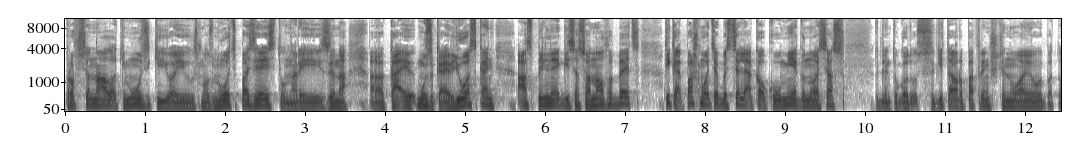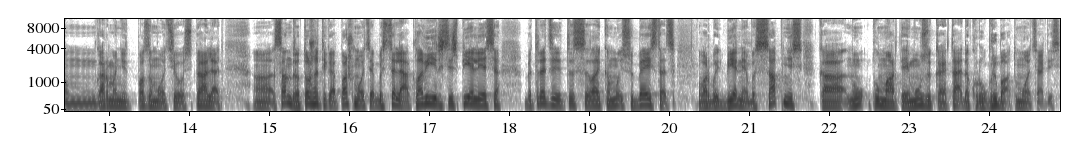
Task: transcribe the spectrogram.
profesionālāki mūziķi, jo jūs mūs noci pazīst un arī zina, kā mūzika ir joskaņa. Es pilnīgi esmu analfabēts. Tikai pašmocības ceļā kaut ko mēģinu es esmu studentu gados gitāru patrinšķinoju, potom garmani pazemocījos spēlēt. Sandra тоже tikai pašmocības ceļā klavīris spēlēja, bet redziet, tas laikam mūsu beigas tāds varbūt bērnības sapnis, ka, nu, tomēr tie mūzika ir tāda, kuru gribētu mocēties.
